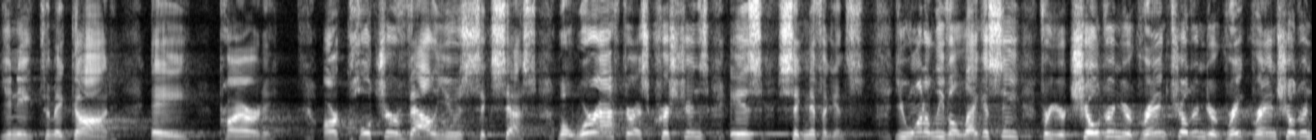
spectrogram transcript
you need to make God a priority. Our culture values success. What we're after as Christians is significance. You want to leave a legacy for your children, your grandchildren, your great grandchildren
